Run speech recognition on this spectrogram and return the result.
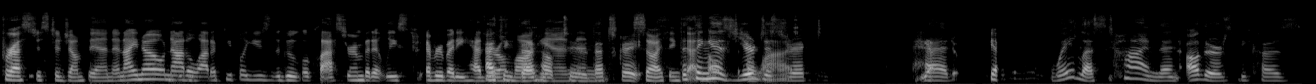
for us just to jump in and i know not a Mhm. lot of people use the google classroom but at least everybody had I their own think that helped too. That's great. so i think The thing is, your district had Yep. way less time than others because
